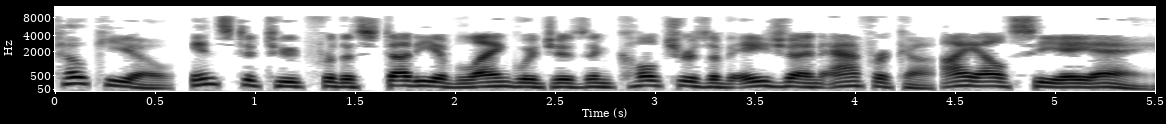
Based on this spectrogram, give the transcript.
Tokyo, Institute for the Study of Languages and Cultures of Asia and Africa ILCAA.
